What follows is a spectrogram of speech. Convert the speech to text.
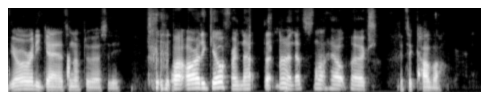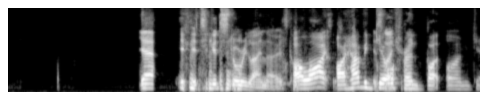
you're already gay. That's enough diversity. But I had a girlfriend. That that no, that's not how it works. It's a cover. yeah, it, it's a good storyline though. It's I like. I have a It's like- girlfriend, but I'm gay.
